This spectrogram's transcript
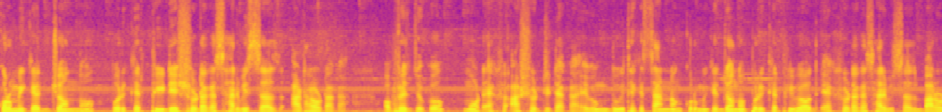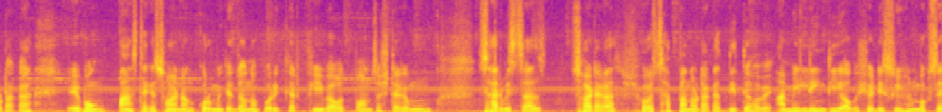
কর্মিকের জন্য পরীক্ষার ফি দেড়শো টাকা সার্ভিস চার্জ আঠারো টাকা অফারেরযোগ্য মোট একশো আটষট্টি টাকা এবং দুই থেকে চার নং কর্মীকের জন্য পরীক্ষার ফি বাবদ একশো টাকা সার্ভিস চার্জ বারো টাকা এবং পাঁচ থেকে ছয় নং কর্মীকের জন্য পরীক্ষার ফি বাবদ পঞ্চাশ টাকা এবং সার্ভিস চার্জ ছয় টাকা সহ ছাপ্পান্ন টাকা দিতে হবে। আমি লিঙ্কটি অবশ্যই ডিসক্রিপশন বক্সে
